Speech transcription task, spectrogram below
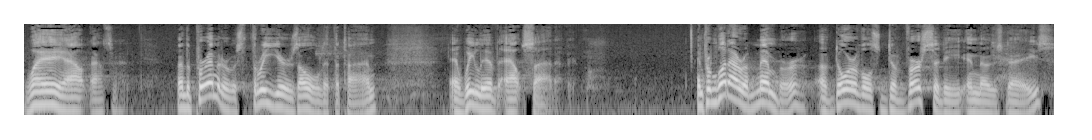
Way out outside. The perimeter was three years old at the time, and we lived outside of it. And from what I remember of Doraville's diversity in those days,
